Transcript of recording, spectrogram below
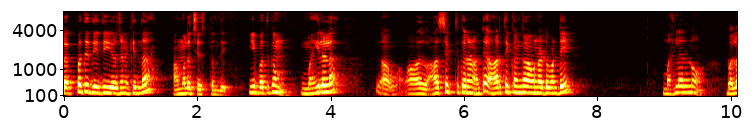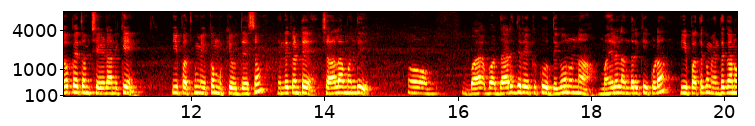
లఖపతి దీదీ యోజన కింద అమలు చేస్తుంది. ఈ పథకం మహిళల ఆసక్తికర అంటే ఆర్థికంగా ఉన్నటువంటి మహిళలను బలోపేతం చేయడానికి ఈ పథకం యొక్క ముఖ్య ఉద్దేశం. ఎందుకంటే చాలామంది దారిద్ర్య రేఖకు దిగువనున్న మహిళలందరికీ కూడా ఈ పథకం ఎంతగానో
